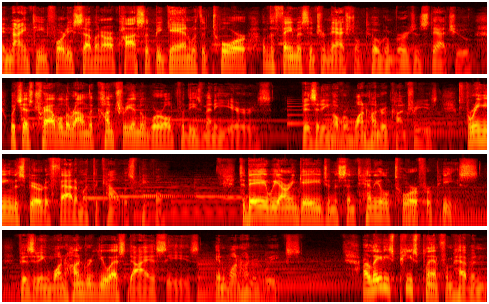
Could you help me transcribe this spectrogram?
In 1947, our apostolate began with a tour of the famous International Pilgrim Virgin statue, which has traveled around the country and the world for these many years, visiting over 100 countries, bringing the spirit of Fatima to countless people. Today, we are engaged in a centennial tour for peace, visiting 100 U.S. dioceses in 100 weeks. Our Lady's peace plan from heaven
